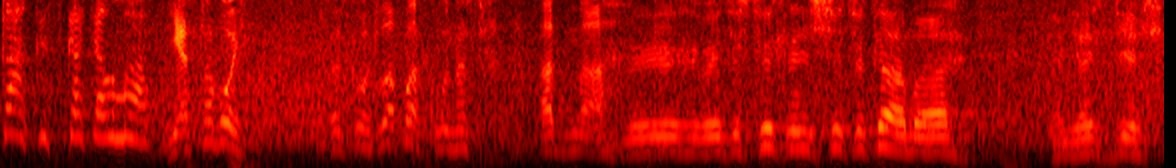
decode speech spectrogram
как искать алмазы. Я с тобой. Только вот лопатка у нас одна. Вы, вы действительно ищете там, а, а я здесь.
